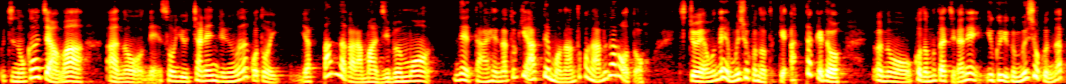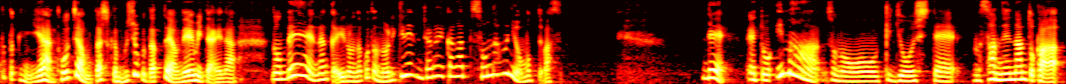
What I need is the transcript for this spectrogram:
うちのお母ちゃんは、あの、ね、そういうチャレンジングなことをやったんだから、まあ自分もね、大変な時あってもなんとかなるだろうと。父親もね、無職の時あったけど、あの、子供たちがね、ゆくゆく無職になった時に、いや、父ちゃんも確か無職だったよね、みたいなので、なんかいろんなことを乗り切れるんじゃないかなって、そんな風に思ってます。で、えっと、今、その、起業して、3年なんとか、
